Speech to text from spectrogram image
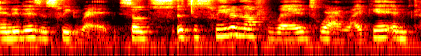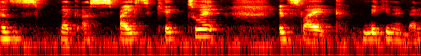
and it is a sweet red. So it's it's a sweet enough red to where I like it, and because it's like a spice kick to it, it's like making it better.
